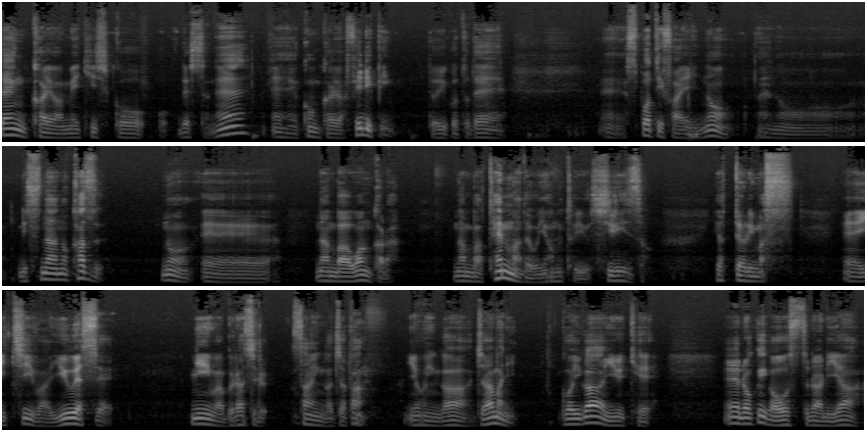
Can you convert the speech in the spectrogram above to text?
前回はメキシコでしたね、えー、今回はフィリピンということで、えー、Spotify の、あのリスナーの数の、えー、ナンバーワンからナンバー10までを読むというシリーズをやっております、え、1位は USA2 位はブラジル3位が Japan。4位が Germany 5位が UK、6位がオーストラリア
